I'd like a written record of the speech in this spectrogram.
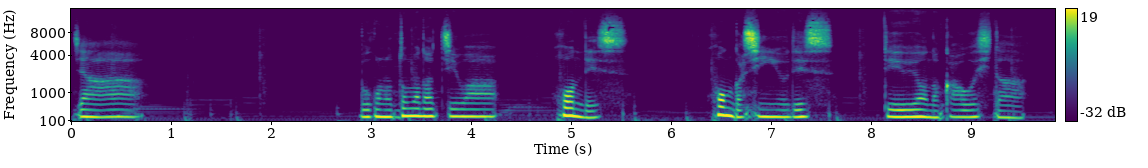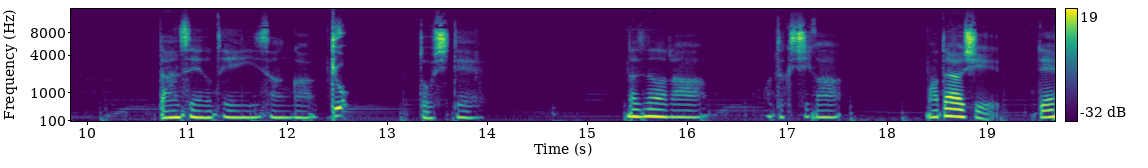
じゃあ、僕の友達は本です。本が親友です。っていうような顔をした男性の店員さんがギョッとして、なぜなら私が又吉って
